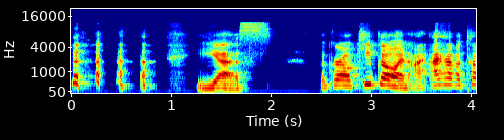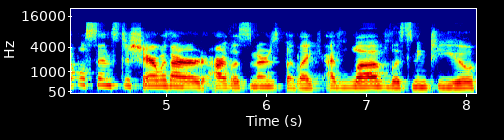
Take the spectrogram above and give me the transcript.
yes. But girl, keep going. I, I have a couple cents to share with our our listeners, but like I love listening to you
